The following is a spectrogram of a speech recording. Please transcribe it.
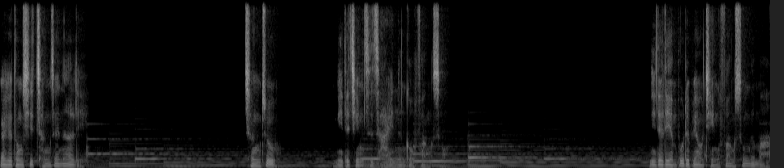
要有东西撑在那里，撑住。你的颈子才能够放松。你的脸部的表情放松了吗？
